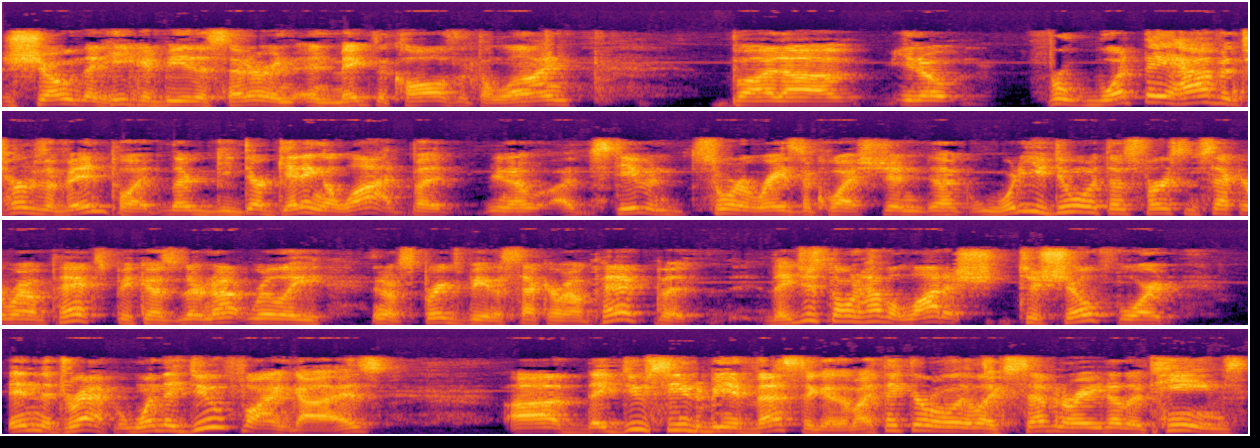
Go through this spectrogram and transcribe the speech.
shown that he can be the center and, and make the calls at the line. But uh, you know, for what they have in terms of input, they're they're getting a lot. But you know, uh, Steven sort of raised the question, like, what are you doing with those first and second round picks? Because they're not really, you know, Spriggs being a second round pick, but they just don't have a lot sh- to show for it in the draft. But when they do find guys uh, they do seem to be investing in them. I think there are only like seven or eight other teams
